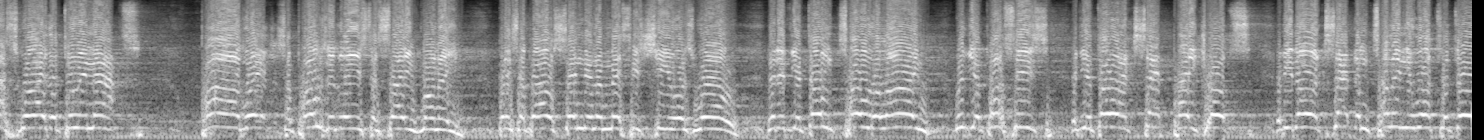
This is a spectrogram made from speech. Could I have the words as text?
ask why they're doing that. Part of it supposedly is to save money, but it's about sending a message to you as well that if you don't toe the line with your bosses, if you don't accept pay cuts, if you don't accept them telling you what to do,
